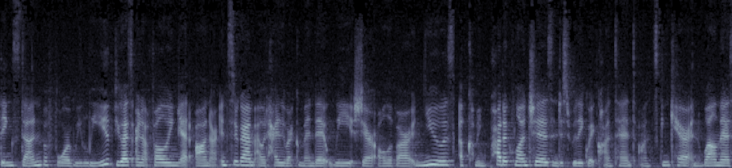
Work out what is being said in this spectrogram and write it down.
things done before we leave. If you guys are not following yet on our Instagram, I would highly recommend it. We share all of our news, upcoming product launches, and just really great content on skincare and wellness.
